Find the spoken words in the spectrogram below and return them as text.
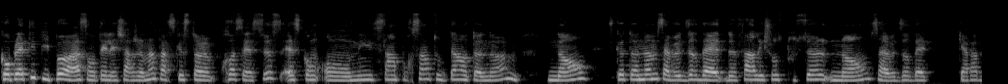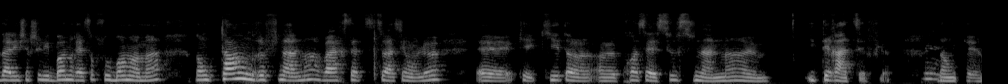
compléter puis pas hein, son téléchargement parce que c'est un processus. Est-ce qu'on est 100% tout le temps autonome? Non. Est-ce qu'autonome, ça veut dire de faire les choses tout seul? Non. Ça veut dire d'être capable d'aller chercher les bonnes ressources au bon moment. Donc, tendre finalement vers cette situation-là, euh, qui, est un, processus finalement euh, itératif. Mmh. Donc, euh,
